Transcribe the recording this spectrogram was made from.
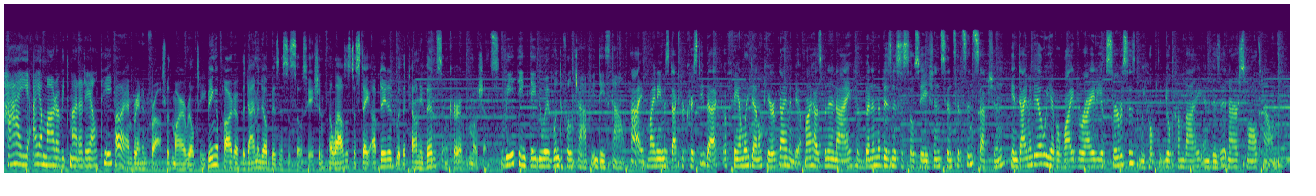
Hi, I am Mara with Mara Realty. Hi, I'm Brandon Frost with Mara Realty. Being a part of the Dimondale Business Association allows us to stay updated with the town events and current promotions. We think they do a wonderful job in this town. Hi, my name is Dr. Christy Beck of Family Dental Care of Dimondale. My husband and I have been in the Business Association since its inception. In Dimondale, we have a wide variety of services. We hope that you'll come by and visit in our small town.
